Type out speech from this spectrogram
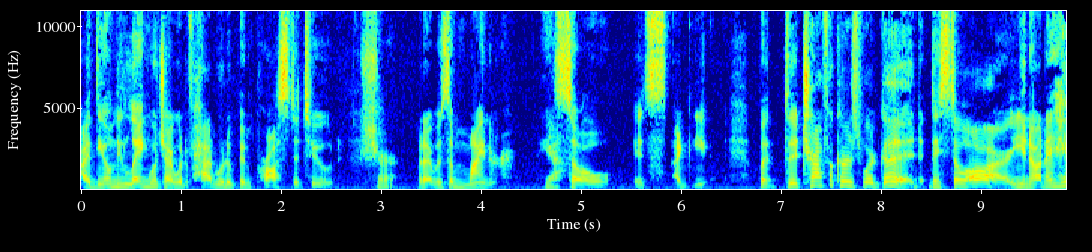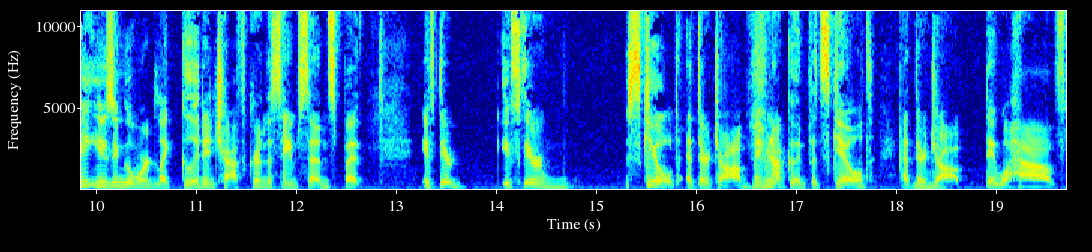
I, the only language I would have had would have been prostitute, Sure. but I was a minor. Yeah. So it's I. But the traffickers were good. They still are, you know. And I hate using the word like good and trafficker in the same sentence, but if they're if they're skilled at their job, maybe not good, but skilled at their job, they will have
